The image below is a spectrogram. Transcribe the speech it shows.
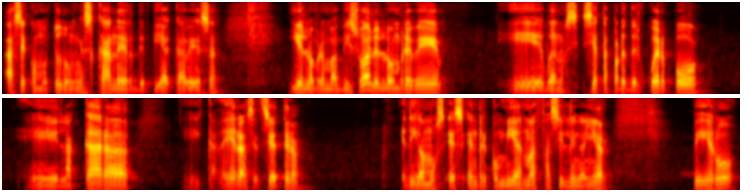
hace como todo un escáner de pie a cabeza y el hombre más visual. El hombre ve, eh, bueno, ciertas partes del cuerpo, eh, la cara, eh, caderas, etc. digamos, es entre comillas más fácil de engañar, pero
